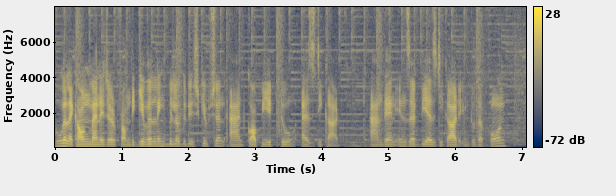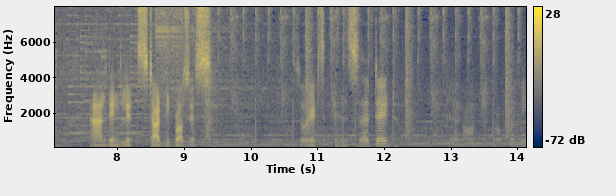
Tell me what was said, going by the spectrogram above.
Google Account Manager from the given link below the description and copy it to SD card and then insert the SD card into the phone and then let's start the process. So it's inserted properly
